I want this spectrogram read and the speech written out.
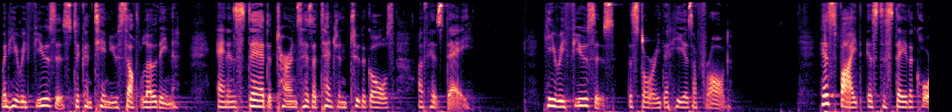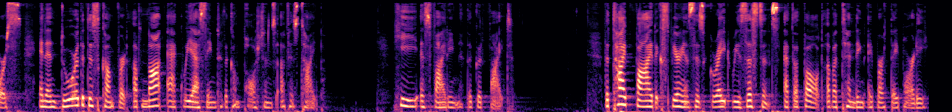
when he refuses to continue self loathing and instead turns his attention to the goals of his day. He refuses the story that he is a fraud. His fight is to stay the course and endure the discomfort of not acquiescing to the compulsions of his type. He is fighting the good fight. The type 5 experiences great resistance at the thought of attending a birthday party.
